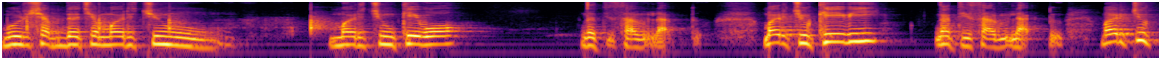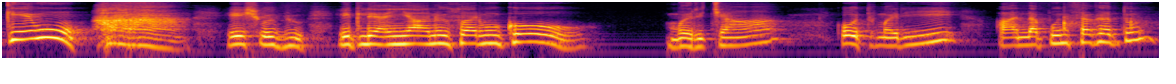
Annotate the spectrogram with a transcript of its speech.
મૂળ શબ્દ છે મરચું. મરચું કેવો? નથી સારું લાગતું. મરચું કેવી? નથી સારું લાગતું. મરચું કેવું? હા, એ શોભ્યું એટલે અહીંયા અનુસ્વાર મૂકો. મરચાં કોથમરી, આ નપુંસક હતું.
